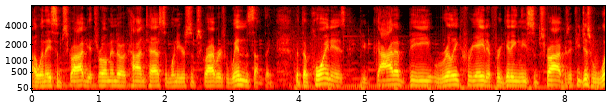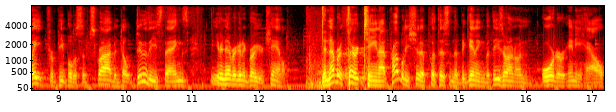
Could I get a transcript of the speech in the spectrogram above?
Uh, when they subscribe you throw them into a contest and one of your subscribers wins something. But the point is you gotta be really creative for getting these subscribers. If you just wait for people to subscribe and don't do these things you're never going to grow your channel the number 13 I probably should have put this in the beginning but these aren't on order anyhow.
